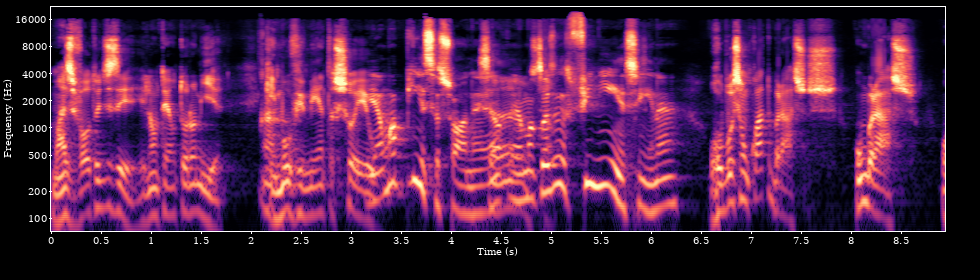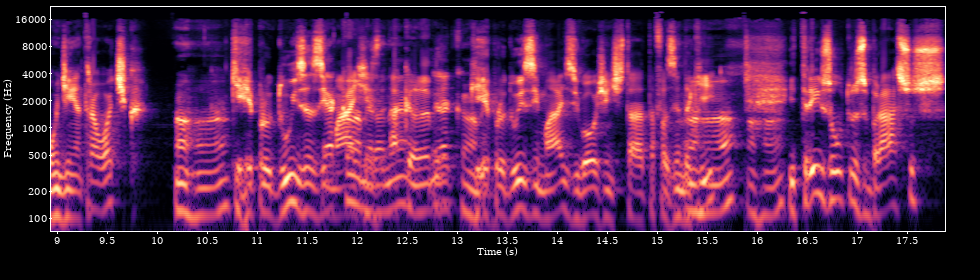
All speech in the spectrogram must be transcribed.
Mas volto a dizer, ele não tem autonomia. Quem Aham. movimenta sou eu. E é uma pinça só, né? São- é uma são- coisa fininha assim, né? O robô são quatro braços. Um braço onde entra a ótica, Aham. que reproduz as É a imagens, câmera, né? a, câmera, É a câmera. que reproduz imagens, igual a gente está fazendo aqui, Aham, aham. e três outros braços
